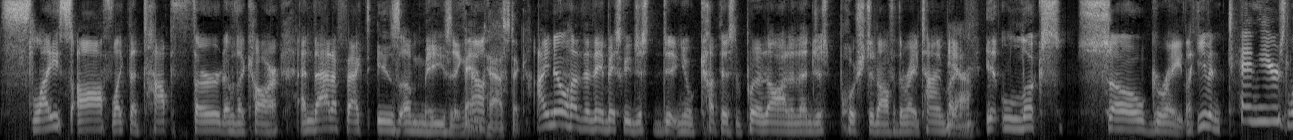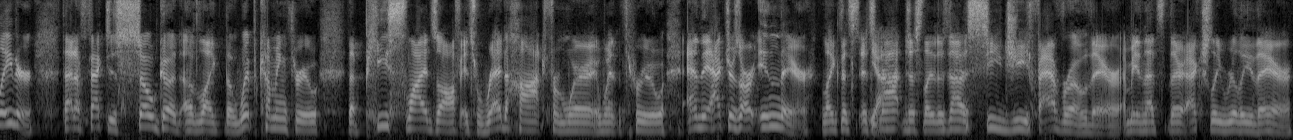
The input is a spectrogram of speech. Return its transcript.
slice off like the top third of the car, and that effect is amazing. Now, Fantastic. I know how that they basically just did, you know cut this and put it on, and then just pushed it off at the right time, but Yeah. it looks so great. Like even ten years later, that effect is so good. Of like the whip coming through, the piece slides off, it's red hot from where it went through, and the actors are in there. Like that's it's Yeah. not just like there's not a CG Favreau there. I mean that's they're actually really there.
